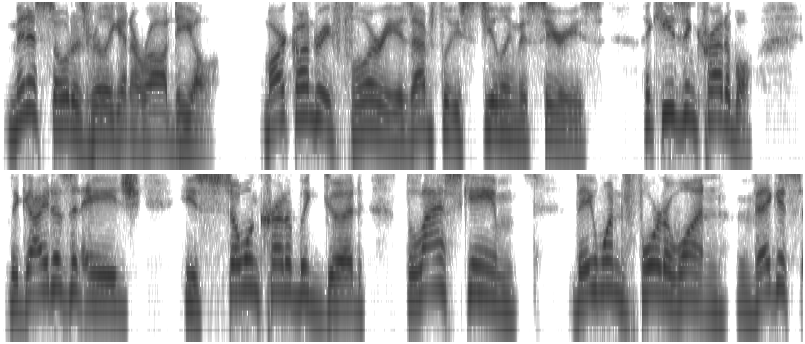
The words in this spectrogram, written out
Minnesota's really getting a raw deal. Marc Andre Fleury is absolutely stealing the series. Like he's incredible. The guy doesn't age. He's so incredibly good. The last game, they won four to one. Vegas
